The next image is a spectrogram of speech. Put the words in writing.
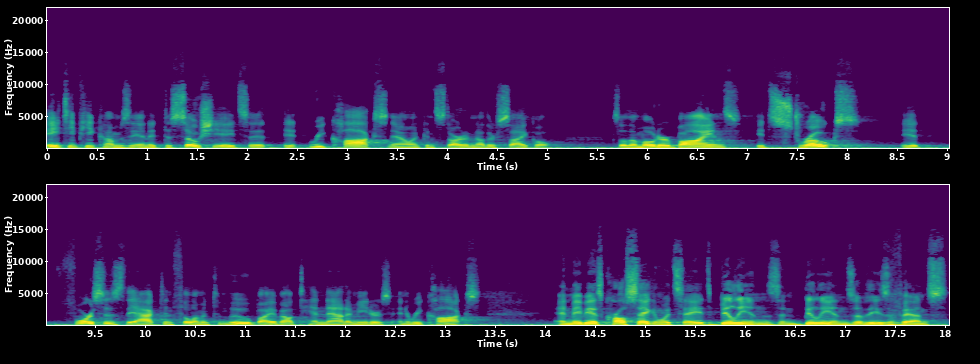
ATP comes in, it dissociates it, it recocks now and can start another cycle. So the motor binds, it strokes, it forces the actin filament to move by about 10 nanometers, and it recocks. And maybe, as Carl Sagan would say, it's billions and billions of these events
